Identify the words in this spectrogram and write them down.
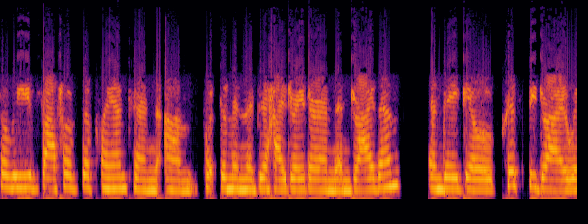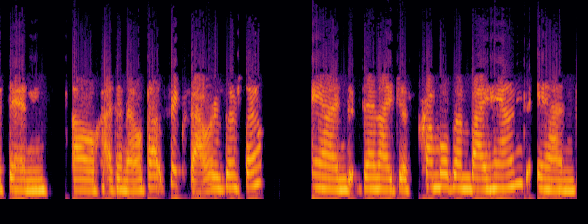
the leaves off of the plant and um, put them in the dehydrator and then dry them. And they go crispy dry within, oh, I don't know, about six hours or so. And then I just crumble them by hand and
